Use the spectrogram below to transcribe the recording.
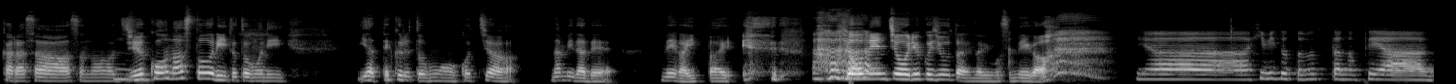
からさ、そのうん重厚なストーリーとともにやってくるともうこっちは涙で目がいっぱい。表面張力状態になります、目が。いやー、ヒビトとムッタのペア、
